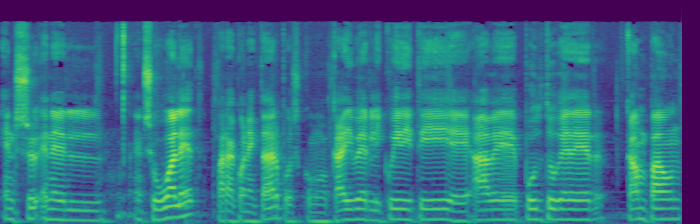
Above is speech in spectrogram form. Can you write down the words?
en su, en, su wallet para conectar, pues como Kyber, Liquidity, eh, Aave, Pull Together, Compound,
